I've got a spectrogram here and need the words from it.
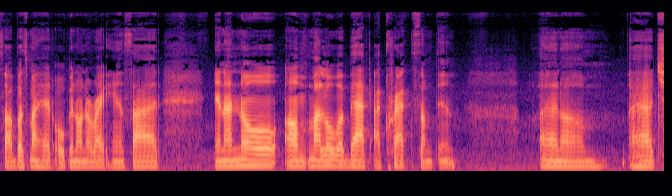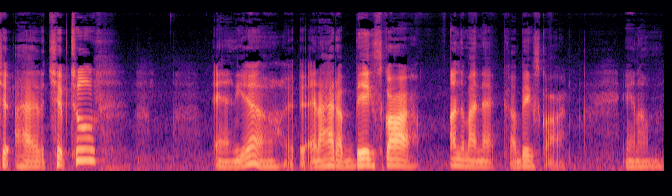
So I bust my head open on the right hand side. And I know um my lower back I cracked something. And um I had chip I had a chipped tooth and yeah, and I had a big scar under my neck, a big scar. And um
